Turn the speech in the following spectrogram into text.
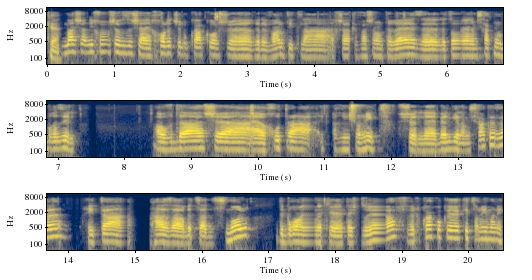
כן. מה שאני חושב זה שהיכולת של לוקאקו שרלוונטית לאיך שההתקפה שלנו תראה, זה לצורך העניין המשחק מול ברזיל. העובדה שההיערכות הראשונית של בלגיה למשחק הזה הייתה האזר בצד שמאל, דה ברוין כתשע זויף, ולוקקו כקיצוני ימני.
